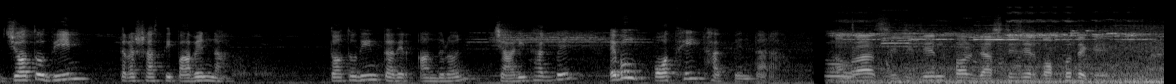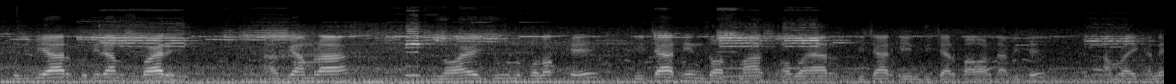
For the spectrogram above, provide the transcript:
যতদিন তারা শাস্তি পাবেন না। ততদিন তাদের আন্দোলন জারি থাকবে এবং পথেই থাকবেন তারা। আমরা সিটিজেন ফর জাস্টিসের পক্ষ থেকে কুচবিহার ক্ষুদিরাম স্কোয়ারে আজকে আমরা নয় জুন উপলক্ষে বিচারহীন দশ মাস অবহার, বিচারহীন বিচার পাওয়ার দাবিতে আমরা এখানে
